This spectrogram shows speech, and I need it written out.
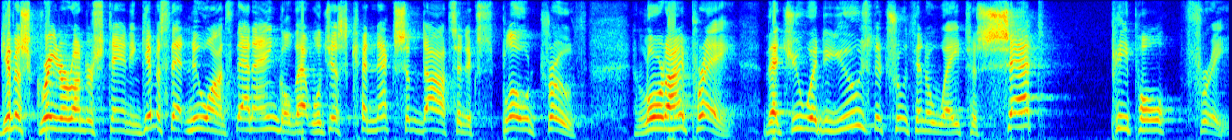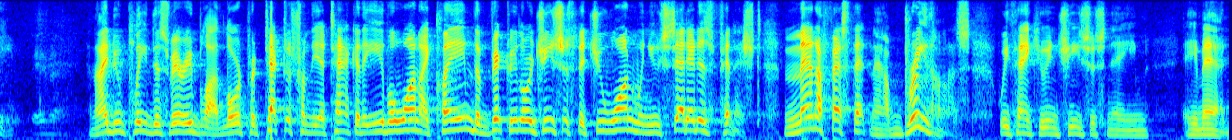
Give us greater understanding. Give us that nuance, that angle that will just connect some dots and explode truth. And Lord, I pray that you would use the truth in a way to set people free. And I do plead this very blood. Lord, protect us from the attack of the evil one. I claim the victory, Lord Jesus, that you won when you said it is finished. Manifest that now. Breathe on us. We thank you in Jesus' name. Amen.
